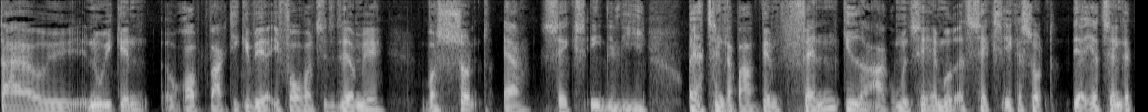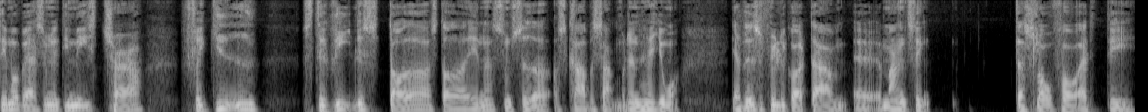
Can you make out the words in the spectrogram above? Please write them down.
der er jo nu igen råbt vagt i gevær i forhold til det der med, hvor sundt er sex egentlig lige. Og jeg tænker bare, hvem fanden gider argumentere imod, at sex ikke er sundt? Jeg, jeg tænker, det må være simpelthen de mest tørre, frigide, sterile stodder og stodder ender, som sidder og skraber sammen på den her jord. Jeg ved selvfølgelig godt, der er øh, mange ting, der slår for, at det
